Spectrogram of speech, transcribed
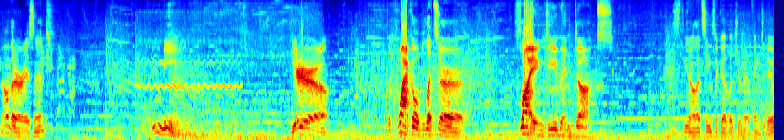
No, there isn't. What do you mean? Yeah! The Qwack-O-Blitzer! Flying Demon Ducks! You know, that seems like a legitimate thing to do.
